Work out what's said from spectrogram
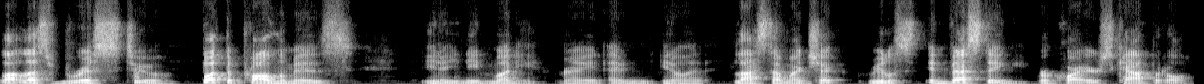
a lot less mm-hmm. risk too. But the problem is, you know, you need money, right? And, you know, last time I checked, real investing requires capital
